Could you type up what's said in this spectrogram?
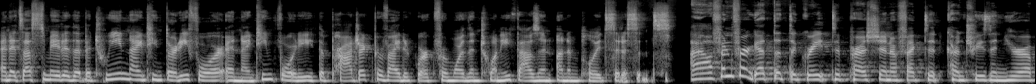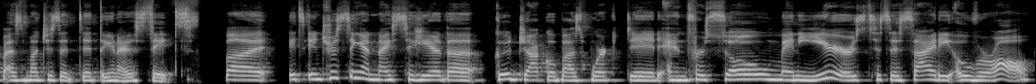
And it's estimated that between 1934 and 1940, the project provided work for more than 20,000 unemployed citizens. I often forget that the Great Depression affected countries in Europe as much as it did the United States but it's interesting and nice to hear the good Jakoba's work did and for so many years to society overall,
